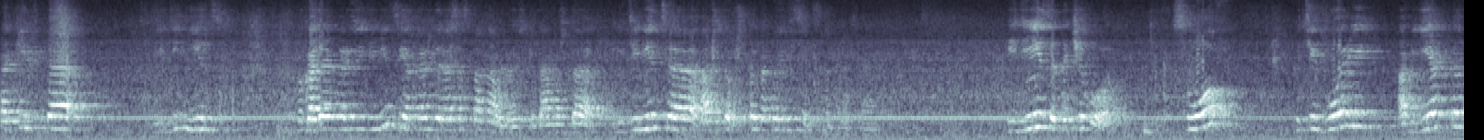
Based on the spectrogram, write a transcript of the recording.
каких-то единиц. Но когда я говорю единицы, я каждый раз останавливаюсь, потому что единица, а что, что такое единица? Единица это чего? Слов, категорий, объектов,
